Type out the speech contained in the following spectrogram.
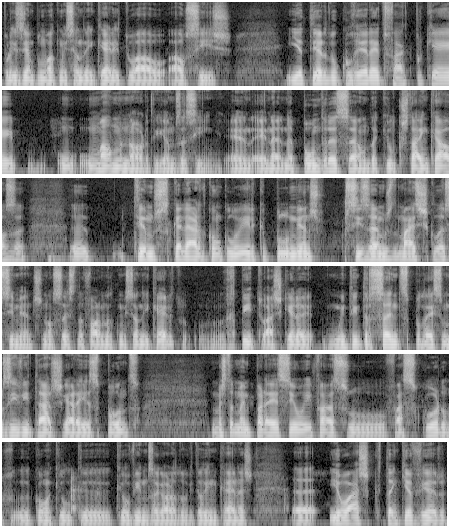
por exemplo, uma comissão de inquérito ao, ao SIS. E a ter de ocorrer é de facto porque é um, um mal menor, digamos assim. É, é na, na, ponderação daquilo que está em causa, eh, temos se calhar de concluir que pelo menos precisamos de mais esclarecimentos. Não sei se da forma de comissão de inquérito, repito, acho que era muito interessante se pudéssemos evitar chegar a esse ponto mas também parece, eu aí faço, faço coro eh, com aquilo que, que ouvimos agora do Vitalino Canas, uh, eu acho que tem que haver,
